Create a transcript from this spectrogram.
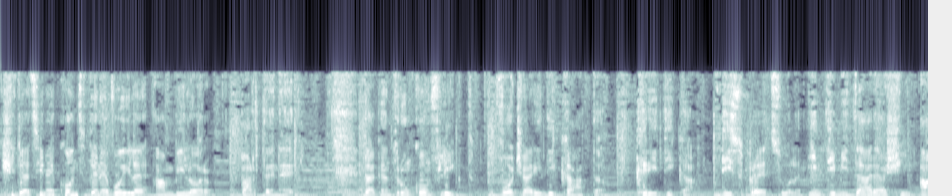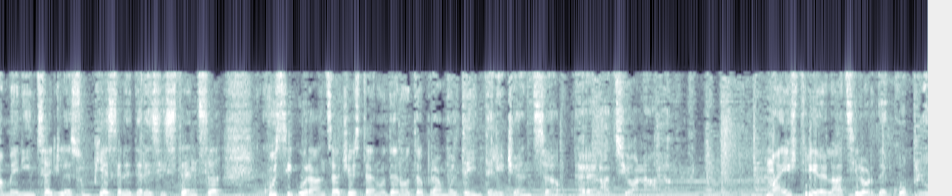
și de a ține cont de nevoile ambilor parteneri. Dacă într-un conflict vocea ridicată, critica, disprețul, intimidarea și amenințările sunt piesele de rezistență, cu siguranță acestea nu denotă prea multă inteligență relațională. Maestrii relațiilor de cuplu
